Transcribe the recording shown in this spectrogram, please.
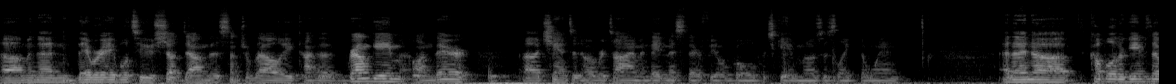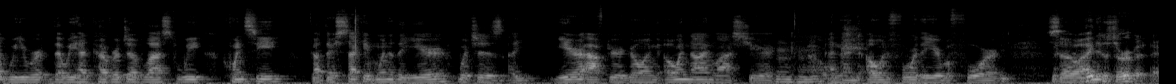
Um, and then they were able to shut down the Central Valley kind of ground game on their uh, chance in overtime, and they missed their field goal, which gave Moses like the win. And then uh, a couple other games that we were that we had coverage of last week. Quincy got their second win of the year, which is a year after going 0 and 9 last year, Mhm. and then 0 and 4 the year before. So I they kn- deserve it now.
